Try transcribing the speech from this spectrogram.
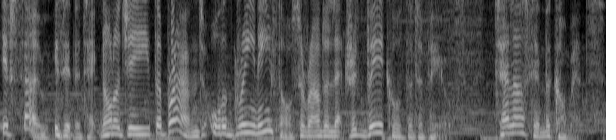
If so, is it the technology, the brand, or the green ethos around electric vehicles that appeals? Tell us in the comments.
